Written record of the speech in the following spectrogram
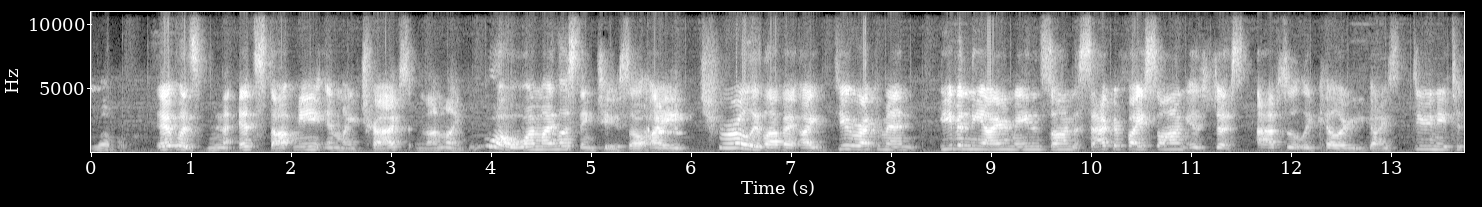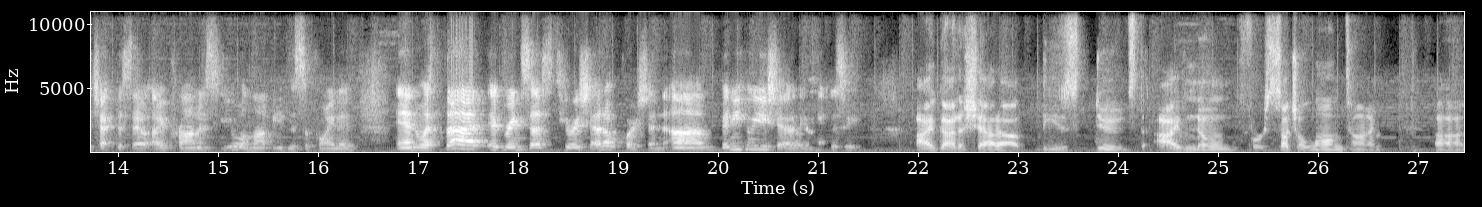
level. It was it stopped me in my tracks and i'm like whoa what am i listening to so i truly love it. I do recommend even the iron maiden song the sacrifice song is just absolutely killer. You guys do need to check this out. I promise you will not be disappointed. And with that it brings us to our shout out portion. Um Vinny who are you shouting at this week i've got to shout out these dudes that i've known for such a long time. Uh,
